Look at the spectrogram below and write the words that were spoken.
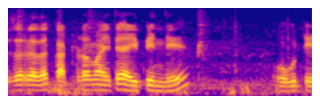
చూసారు కదా కట్టడం అయితే అయిపోయింది. ఒకటి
